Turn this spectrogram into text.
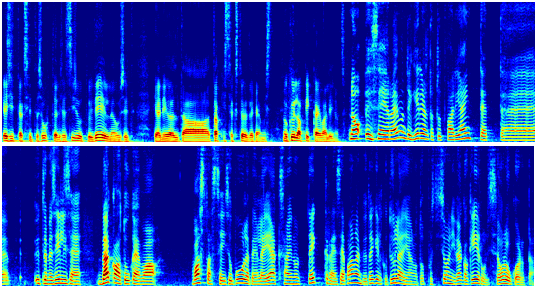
esitaksite suhteliselt sisutuid eelnõusid ja nii-öelda takistaks töö tegemist. no küllap ikka ei valinud. no see Raimundi kirjeldatud variant, et äh, ütleme sellise väga tugeva vastasseisu poole peale jääks ainult EKRE, see paneb ju tegelikult ülejäänud opositsiooni väga keerulisse olukorda.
